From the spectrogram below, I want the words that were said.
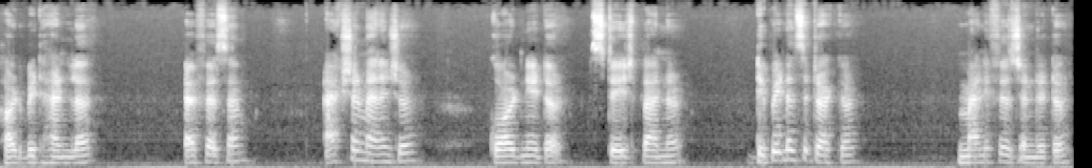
heartbeat handler, FSM, action manager, coordinator, stage planner, dependency tracker, manifest generator.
